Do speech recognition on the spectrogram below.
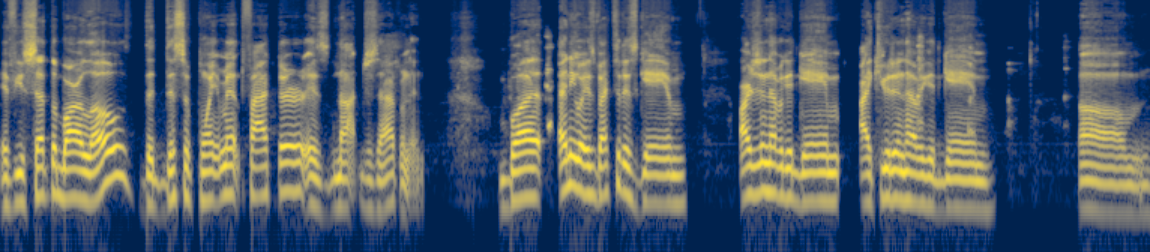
If you set the bar low, the disappointment factor is not just happening. But anyways, back to this game. RJ didn't have a good game. IQ didn't have a good game. Um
